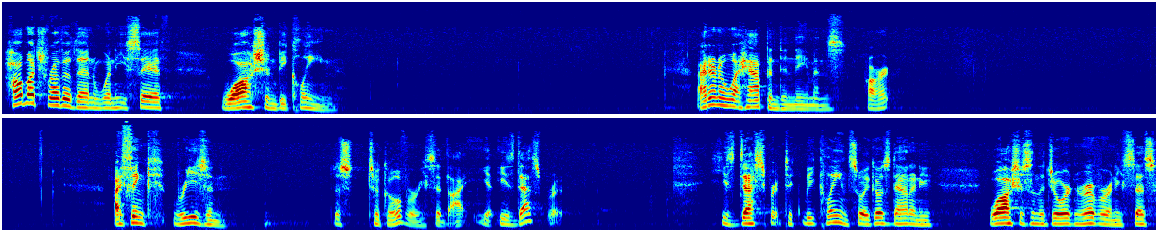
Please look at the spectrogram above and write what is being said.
How much rather than when he saith, Wash and be clean? I don't know what happened in Naaman's heart. I think reason just took over. He said, He's desperate. He's desperate to be clean. So he goes down and he washes in the Jordan River, and he says,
